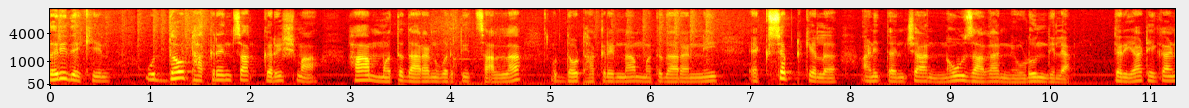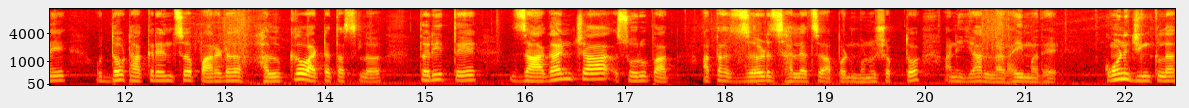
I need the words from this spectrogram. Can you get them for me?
तरी देखील उद्धव ठाकरेंचा करिश्मा हा मतदारांवरती चालला. उद्धव ठाकरेंना मतदारांनी ॲक्सेप्ट केलं आणि त्यांच्या नऊ जागा निवडून दिल्या. तर या ठिकाणी उद्धव ठाकरेंचं पारडं हलकं वाटत असलं तरी ते जागांच्या स्वरूपात आता जड झाल्याचं आपण म्हणू शकतो. आणि या लढाईमध्ये कोण जिंकलं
